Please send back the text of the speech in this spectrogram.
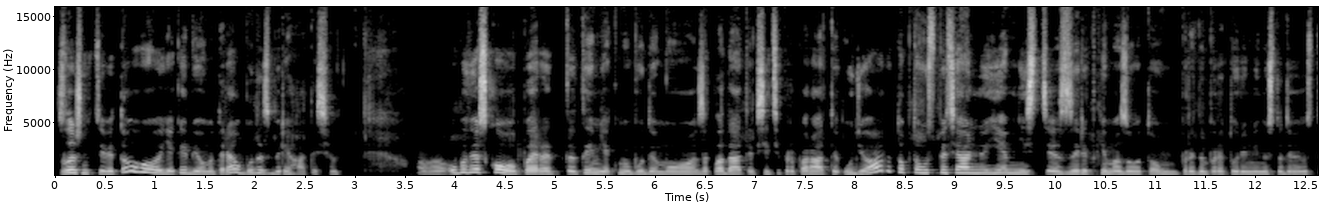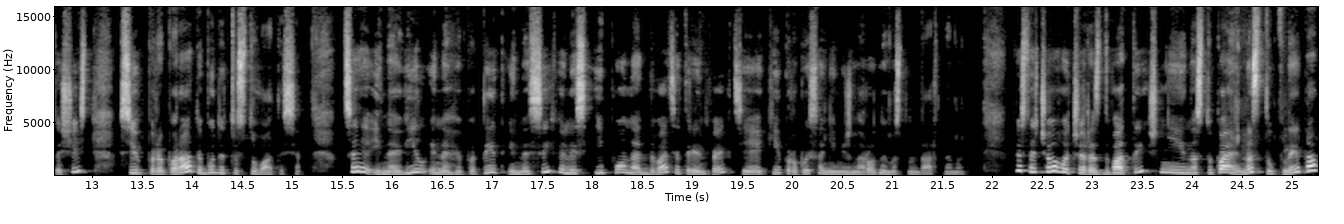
в залежності від того, який біоматеріал буде зберігатися. Обов'язково перед тим, як ми будемо закладати всі ці препарати у діар, тобто у спеціальну ємність з рідким азотом при температурі мінус 196, всі препарати будуть тестуватися. Це і на ВІЛ, і на гепатит, і на сифіліс, і понад 23 інфекції, які прописані міжнародними стандартами. Після чого через два тижні наступає наступний етап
